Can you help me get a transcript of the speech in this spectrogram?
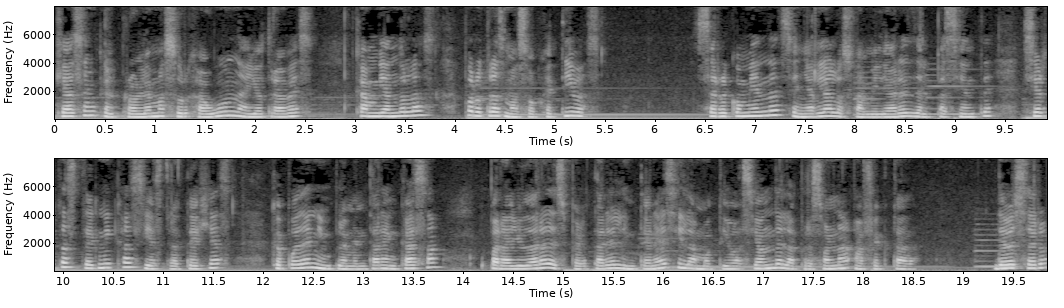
que hacen que el problema surja una y otra vez, cambiándolas por otras más objetivas. Se recomienda enseñarle a los familiares del paciente ciertas técnicas y estrategias que pueden implementar en casa para ayudar a despertar el interés y la motivación de la persona afectada. Debe ser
